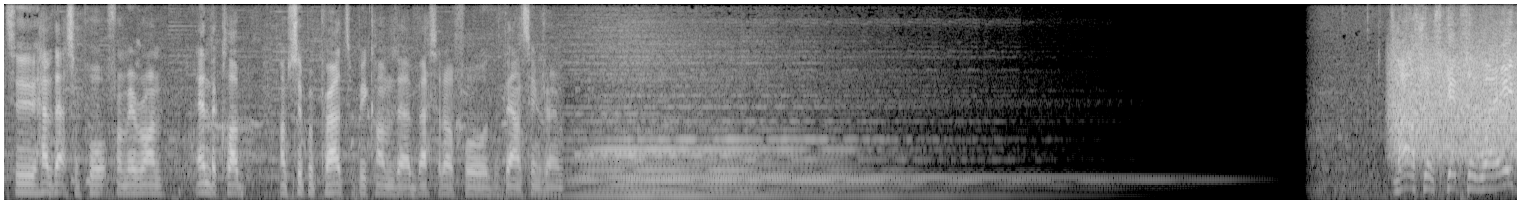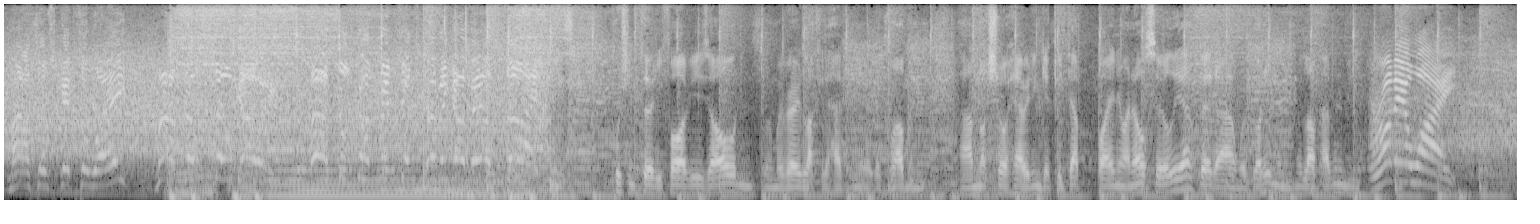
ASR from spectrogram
to have that support from everyone and the club. I'm super proud to become the ambassador for the Down syndrome. Marshall skips away. Marshall skips away. Marshall's still going. Marshall's got Richards coming up outside. He's pushing 35 years old, and we're very lucky to have him here at the club. And uh, I'm not sure how he didn't get picked up by anyone else earlier, but uh, we've got him, and we love having him here. We're on our way.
